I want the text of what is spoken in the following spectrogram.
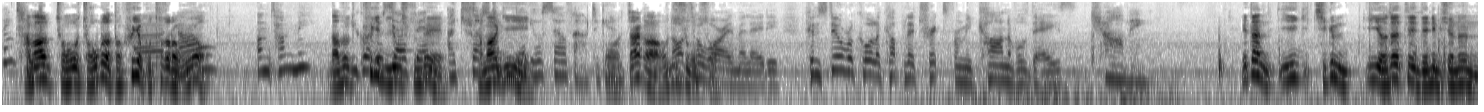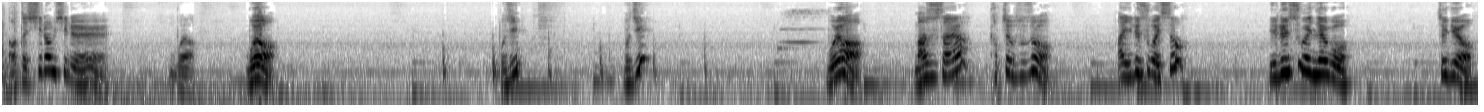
Thank you. 자막 저, 저거보다 더 크게 Uh, 못하더라고요 now, untie me? 나도 크게 늘리고. 싶은데 I trust you can get 자막이 yourself out again. 어, 작아 어쩔 Not 수가 to 없어 worry, my lady. Can still recall a couple of tricks from me carnival days. Charming. 일단 이 지금 이 여자한테 내린 미션은 어떤 실험실을 뭐야 뭐야 뭐지 뭐지 뭐야 마술사야 갑자기 없어져 아 이럴 수가 있어? 이럴 수가 있냐고? 저기요.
